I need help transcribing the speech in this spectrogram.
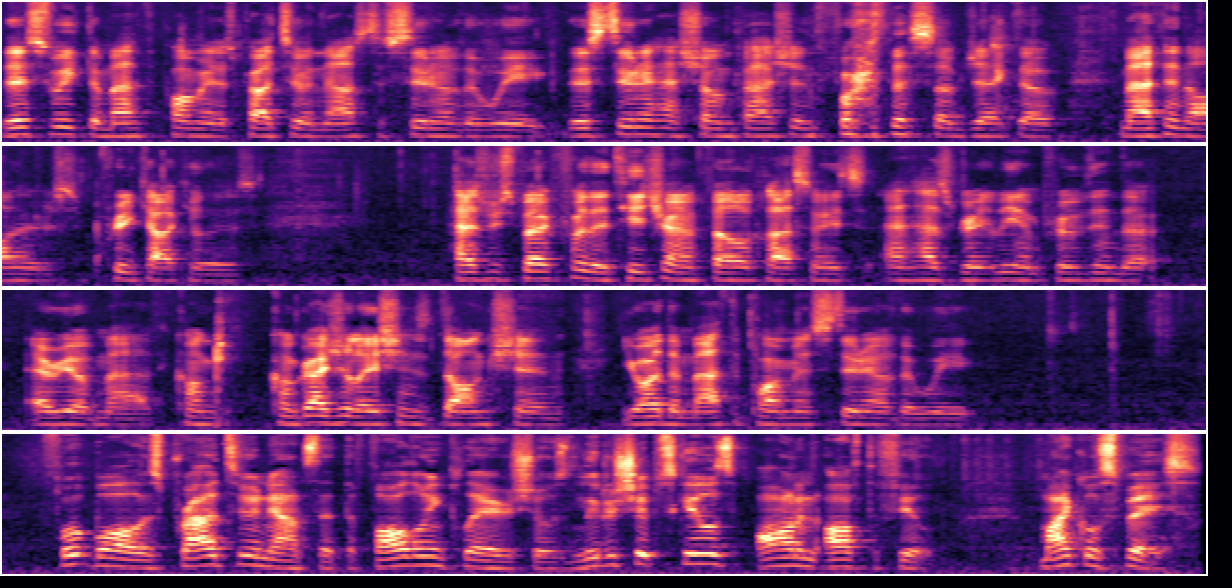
This week, the math department is proud to announce the student of the week. This student has shown passion for the subject of math and honors, pre-calculus, has respect for the teacher and fellow classmates, and has greatly improved in the area of math. Con- congratulations, Dong Shin. You are the math department student of the week. Football is proud to announce that the following player shows leadership skills on and off the field. Michael Space.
